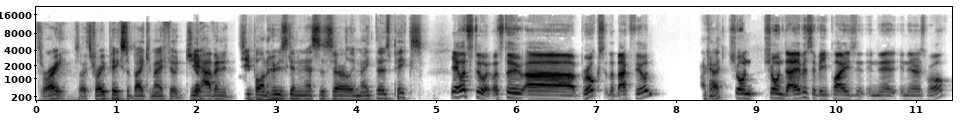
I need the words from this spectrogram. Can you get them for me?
Three. So three picks of Baker Mayfield. Do you yep. have any tip on who's going to necessarily make those picks? Yeah, let's do it. Let's do uh, Brooks at the backfield. Okay. Sean Sean Davis if he plays in, in there in there as well.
